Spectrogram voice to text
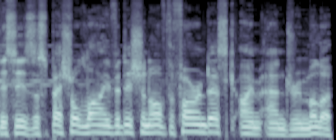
This is a special live edition of the Foreign Desk. I'm Andrew Mueller.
